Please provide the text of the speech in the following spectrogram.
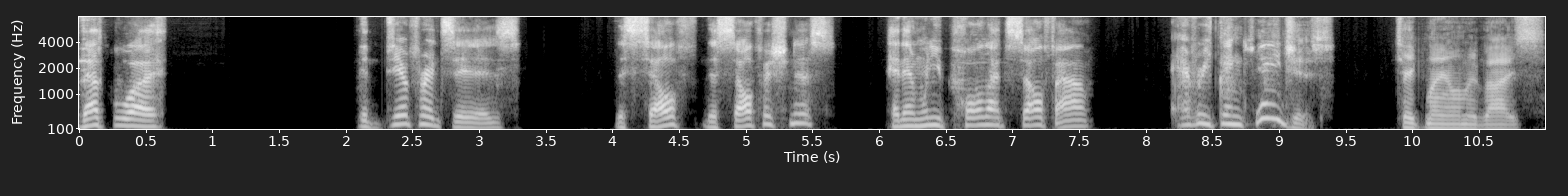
that's what the difference is the self, the selfishness. And then when you pull that self out, everything changes. Take my own advice.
